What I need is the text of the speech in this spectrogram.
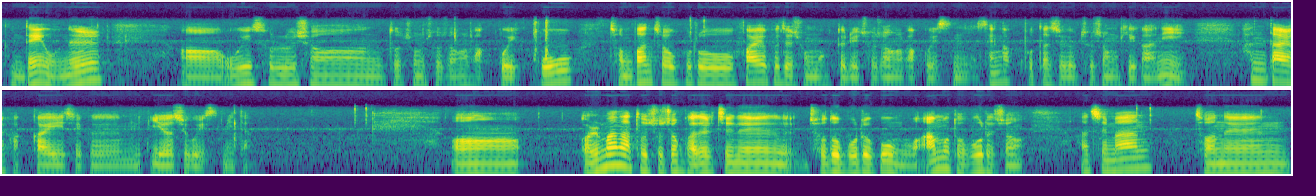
근데 오늘 어, 오이 솔루션도 좀 조정을 받고 있고 전반적으로 5G 종목들이 조정을 받고 있습니다. 생각보다 지금 조정 기간이 한 달 가까이 지금 이어지고 있습니다. 어, 얼마나 더 조정 받을지는 저도 모르고 뭐 아무도 모르죠. 하지만 저는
